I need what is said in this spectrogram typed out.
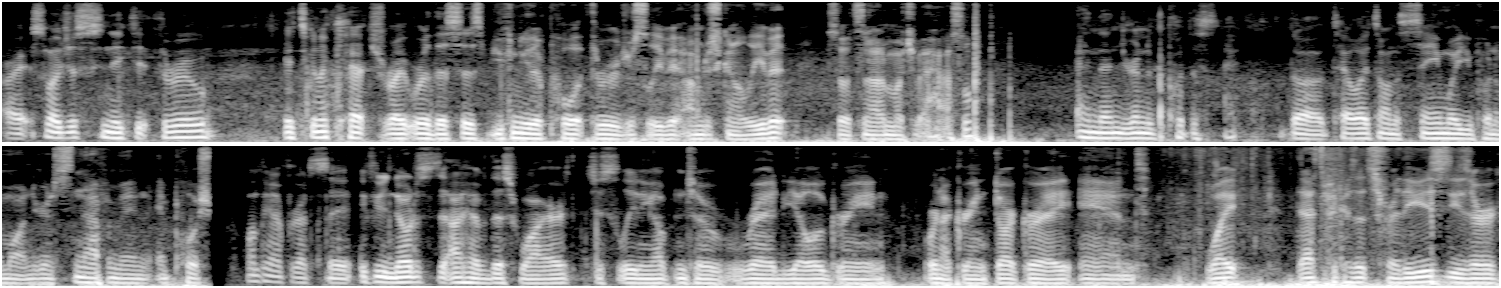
All right, so I just snaked it through it's gonna catch right where this is. You can either pull it through or just leave it. I'm just gonna leave it, so it's not much of a hassle. And then you're gonna put this, the taillights on the same way you put them on. You're gonna snap them in and push. One thing I forgot to say, if you notice that I have this wire just leading up into red, yellow, green, or not green, dark gray, and white, that's because it's for these. These are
